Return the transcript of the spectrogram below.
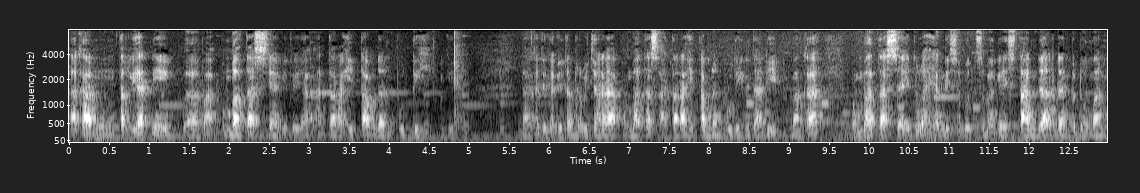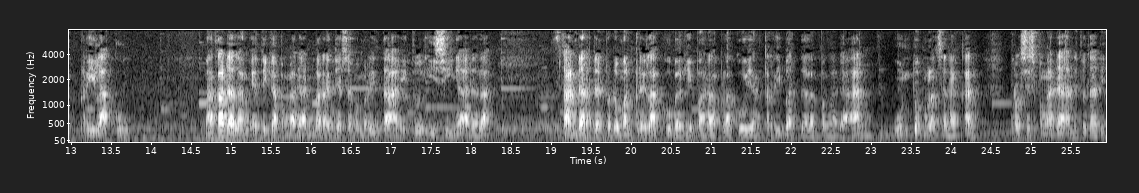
akan terlihat nih apa pembatasnya gitu ya antara hitam dan putih begitu. Nah, ketika kita berbicara pembatas antara hitam dan putih ini tadi, maka pembatasnya itulah yang disebut sebagai standar dan pedoman perilaku. Maka dalam etika pengadaan barang jasa pemerintah itu isinya adalah standar dan pedoman perilaku bagi para pelaku yang terlibat dalam pengadaan untuk melaksanakan proses pengadaan itu tadi.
